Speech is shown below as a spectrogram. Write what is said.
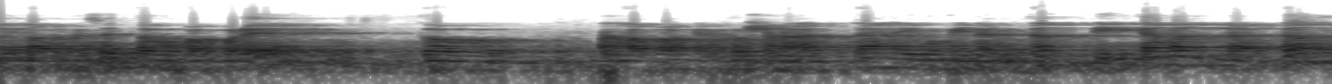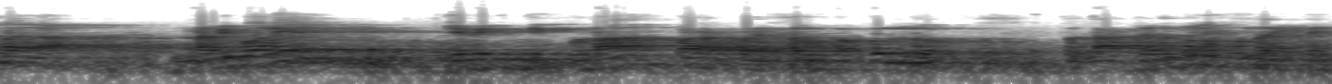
আল্লাহর কাছে করে, তো আল্লাহ পাকের ঘোষণা তাইবু নবী বলেন, যে ব্যক্তি করার পরে তওবা করল, তো তার জন্য কোনো নেই।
